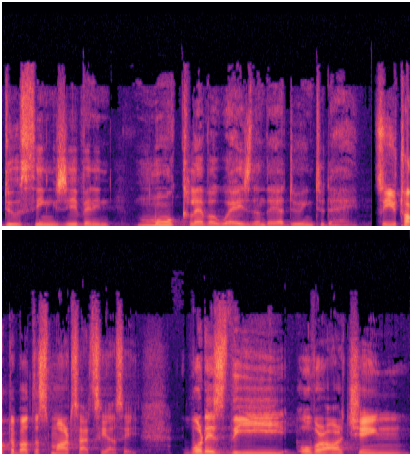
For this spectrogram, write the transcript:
do things even in more clever ways than they are doing today. So you talked about the SmartSat CRC. What is the overarching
